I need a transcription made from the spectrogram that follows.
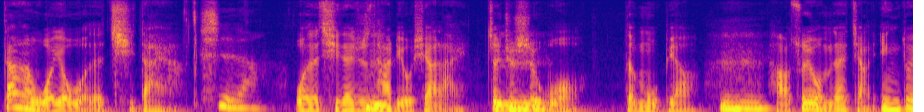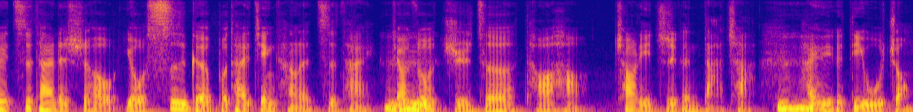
当然我有我的期待啊，是啊，我的期待就是他留下来，嗯、这就是我的目标。嗯，好，所以我们在讲应对姿态的时候，有四个不太健康的姿态，叫做指责、讨好、超理智跟打岔，还有一个第五种。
